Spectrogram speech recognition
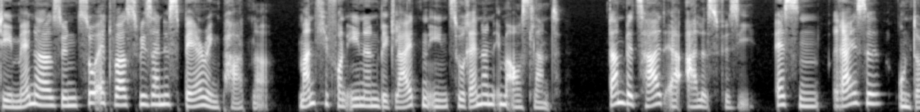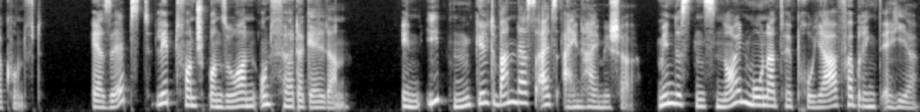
Die Männer sind so etwas wie seine Sparing-Partner. Manche von ihnen begleiten ihn zu Rennen im Ausland. Dann bezahlt er alles für sie. Essen, Reise, Unterkunft. Er selbst lebt von Sponsoren und Fördergeldern. In Eton gilt Wanders als Einheimischer. Mindestens neun Monate pro Jahr verbringt er hier.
